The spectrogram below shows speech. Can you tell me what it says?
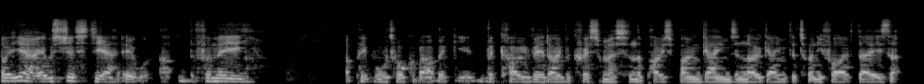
but yeah, it was just yeah. It uh, for me, uh, people will talk about the the COVID over Christmas and the postponed games and no game for 25 days. That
